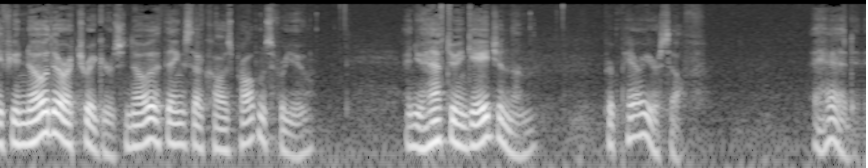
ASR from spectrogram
if you know there are triggers, know the things that cause problems for you, and you have to engage in them, prepare yourself ahead.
